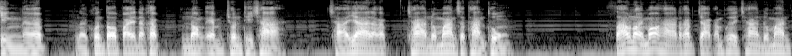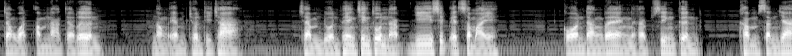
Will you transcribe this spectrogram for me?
จริงนะครับและคนต่อไปนะครับ น้องแอมชนทิชา ฉายานะครับชาโนมานสถานทุ่งสาวหน่อยม่อหานะครับจากอำเภอชาโนมานจังหวัดอำนาจเจริญน้องแอมชนทิชา แชมป์ดวลเพลงชิงทุนนะครับ21 สมัยก่อนดังแรงนะครับซิงเกิลคำสัญญา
